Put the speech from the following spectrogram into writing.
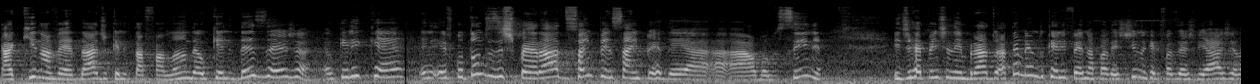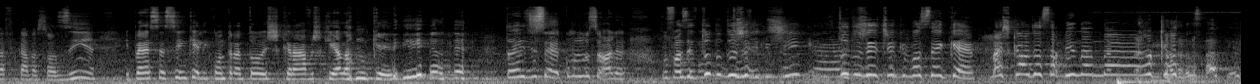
Aqui, na verdade, o que ele está falando é o que ele deseja, é o que ele quer. Ele, ele ficou tão desesperado só em pensar em perder a, a, a alma Lucínia e de repente lembrado até mesmo do que ele fez na Palestina, que ele fazia as viagens, ela ficava sozinha e parece assim que ele contratou escravos que ela não queria, né? Então ele disse, como você, olha, vou fazer tudo do jeitinho, tudo do jeitinho que você quer. Mas Cláudia Sabina, não, Cláudia Sabina.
